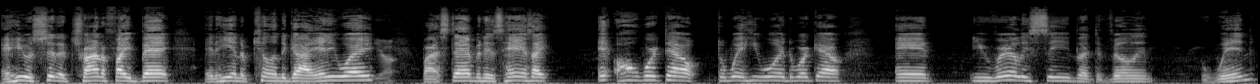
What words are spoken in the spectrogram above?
And he was sitting trying to fight back, and he ended up killing the guy anyway yep. by stabbing his hands. Like it all worked out the way he wanted to work out, and you rarely see like the villain win.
